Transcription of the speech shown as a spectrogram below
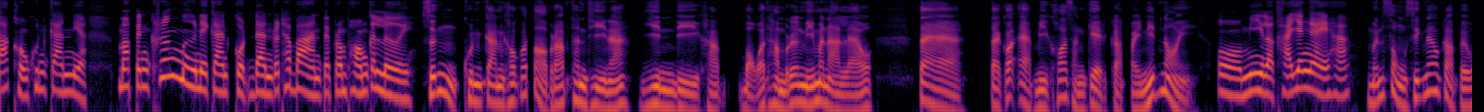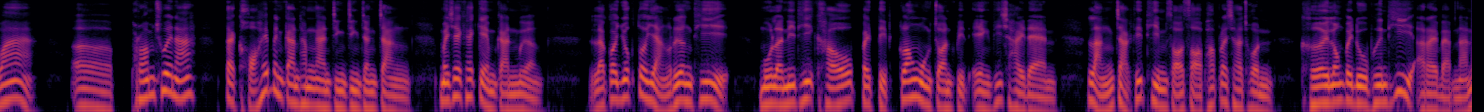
ลักษณ์ของคุณกันเนี่ย มาเป็นเครื่องมือในการกดดันรัฐบาลไปพร้อม ๆ กันเลย ซึ่งคุณกันเขาก็ตอบรับทันทีนะ ยินดีครับ บอกว่าทำเรื่องนี้มานานแล้ว แต่แต่ก็แอบมีข้อสังเกตกลับไปนิดหน่อย อ๋อ มีเหรอคะ ยังไงคะ เหมือนส่งสัญญาณกลับไปว่าเอ่อพร้อมช่วยนะ แต่ขอให้เป็นการทำงานจริง ๆ จัง ๆ ไม่ใช่แค่เกมการเมือง แล้วก็ยกตัวอย่างเรื่องที่ มูลนิธิเขาไปติดกล้องวงจรปิดเองที่ชายแดน หลังจากที่ทีมสสพักประชาชน เคยลงไปดูพื้นที่อะไรแบบนั้น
